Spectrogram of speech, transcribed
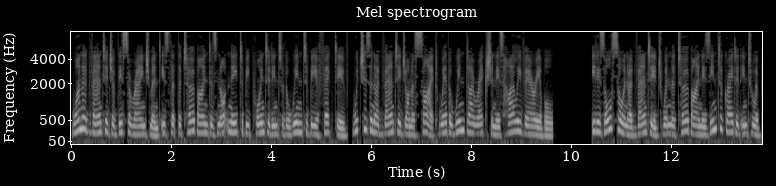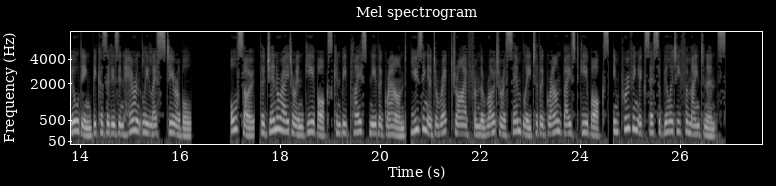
One advantage of this arrangement is that the turbine does not need to be pointed into the wind to be effective, which is an advantage on a site where the wind direction is highly variable. It is also an advantage when the turbine is integrated into a building because it is inherently less steerable. Also, the generator and gearbox can be placed near the ground, using a direct drive from the rotor assembly to the ground-based gearbox, improving accessibility for maintenance.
